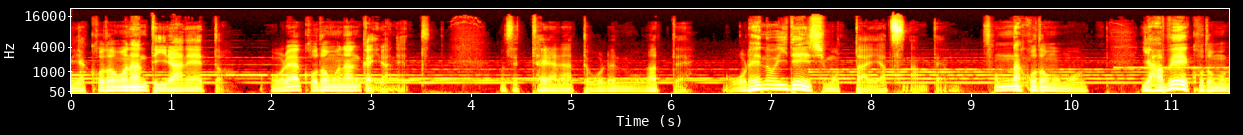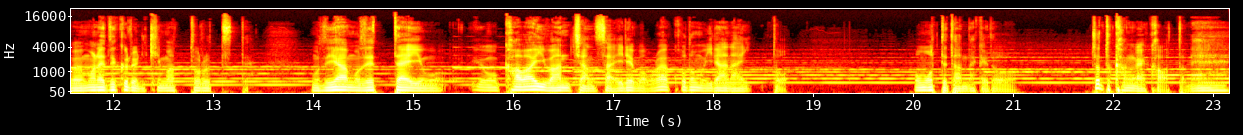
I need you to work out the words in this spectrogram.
ん、いや、子供なんていらねえと。俺は子供なんかいらねえって。もう絶対いらないって、俺もだって、俺の遺伝子持ったやつなんて、そんな子供も、やべえ子供が生まれてくるに決まっとるっつって。もういや、もう絶対もう、もう可愛いワンちゃんさえいれば俺は子供いらないと思ってたんだけど、ちょっと考え変わったね。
